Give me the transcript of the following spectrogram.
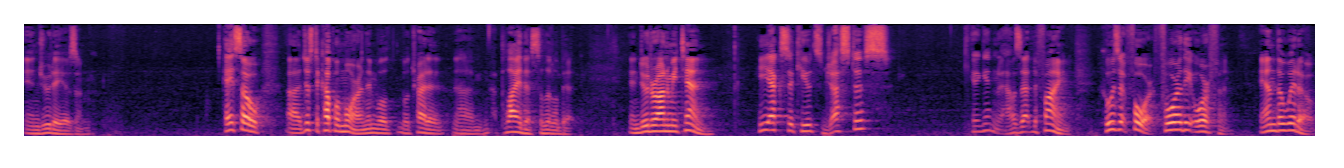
in Judaism. Okay, so uh, just a couple more, and then we'll, we'll try to um, apply this a little bit. In Deuteronomy 10, he executes justice. Again, how is that defined? Who is it for? For the orphan and the widow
